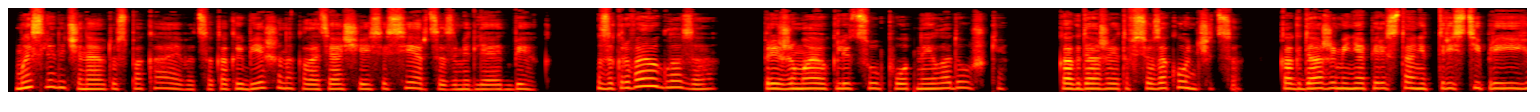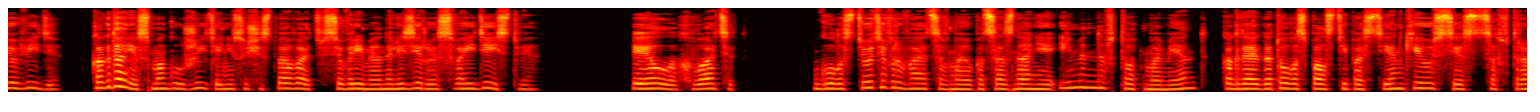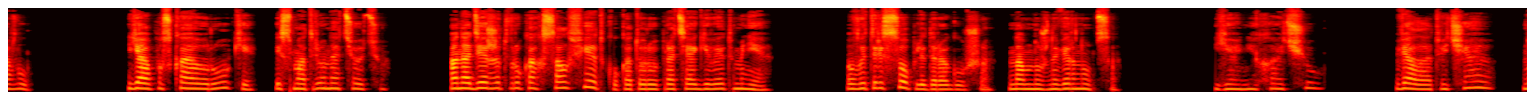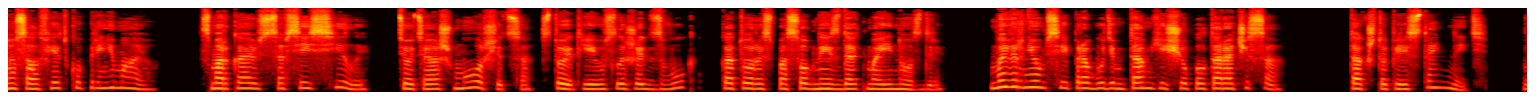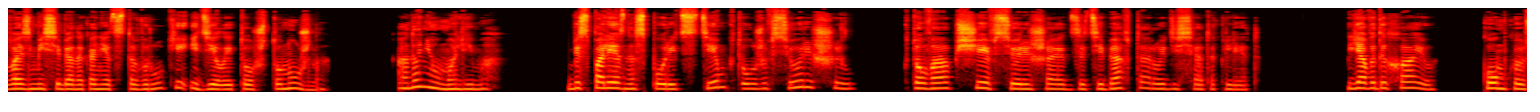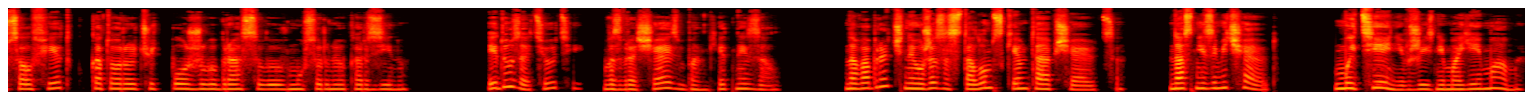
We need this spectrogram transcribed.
Мысли начинают успокаиваться, как и бешено колотящееся сердце замедляет бег. Закрываю глаза, прижимаю к лицу потные ладошки. Когда же это все закончится? Когда же меня перестанет трясти при ее виде? Когда я смогу жить, а не существовать, все время анализируя свои действия? Элла, хватит. Голос тети врывается в мое подсознание именно в тот момент, когда я готова сползти по стенке и усесться в траву. Я опускаю руки и смотрю на тетю. Она держит в руках салфетку, которую протягивает мне. Вытри сопли, дорогуша, нам нужно вернуться. Я не хочу. Вяло отвечаю, но салфетку принимаю. Сморкаюсь со всей силы. Тетя аж морщится, стоит ей услышать звук, который способны издать мои ноздри. Мы вернемся и пробудем там еще полтора часа. Так что перестань ныть. Возьми себя наконец-то в руки и делай то, что нужно. Она неумолима. Бесполезно спорить с тем, кто уже все решил, кто вообще все решает за тебя второй десяток лет. Я выдыхаю, комкаю салфетку, которую чуть позже выбрасываю в мусорную корзину. Иду за тетей, возвращаясь в банкетный зал. Новобрачные уже за столом с кем-то общаются. Нас не замечают. Мы тени в жизни моей мамы.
